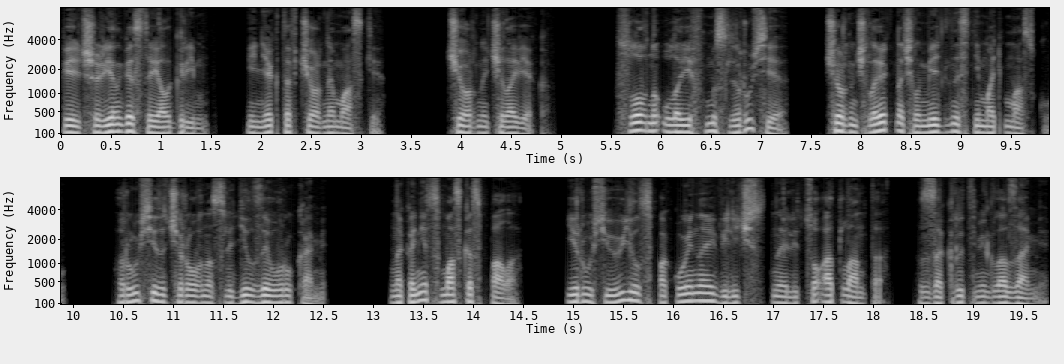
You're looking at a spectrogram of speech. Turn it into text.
Перед шеренгой стоял грим и некто в черной маске. Черный человек. Словно уловив мысль Русия, черный человек начал медленно снимать маску. Руси зачарованно следил за его руками. Наконец маска спала, и Руси увидел спокойное величественное лицо Атланта с закрытыми глазами.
